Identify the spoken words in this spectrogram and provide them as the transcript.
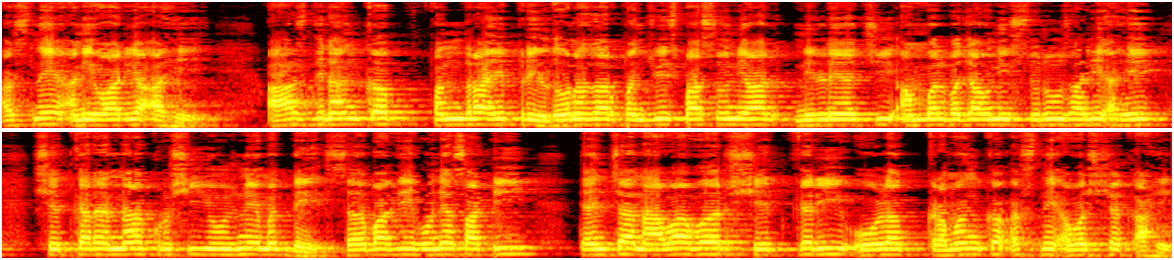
असणे अनिवार्य आहे. आज दिनांक पंधरा एप्रिल दोन हजार पंचवीसपासून या निर्णयाची अंमलबजावणी सुरू झाली आहे. शेतकऱ्यांना कृषी योजनेमध्ये सहभागी होण्यासाठी त्यांच्या नावावर शेतकरी ओळख क्रमांक असणे आवश्यक आहे.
